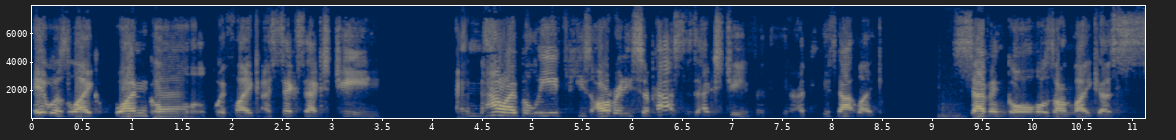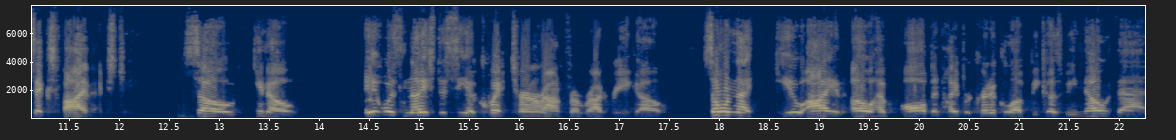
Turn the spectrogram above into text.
It was like one goal with like a six XG, And now I believe he's already surpassed his XG for the year. I think he's got like seven goals on like a six five XG. So, you know, it was nice to see a quick turnaround from Rodrygo. Someone that you, I, and O have all been hypercritical of because we know that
